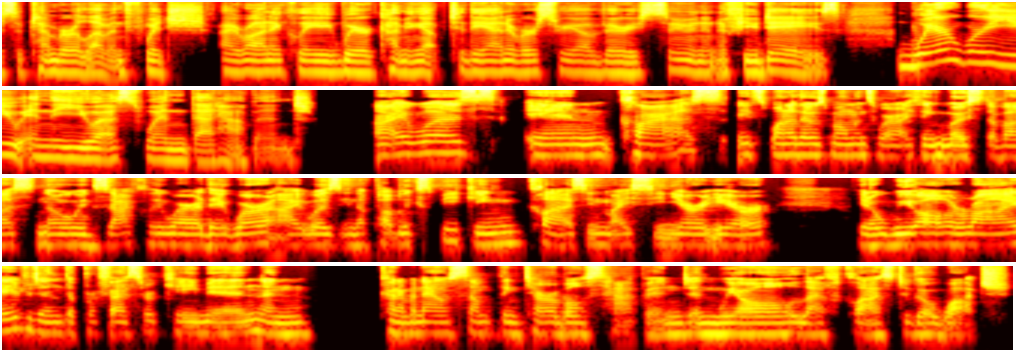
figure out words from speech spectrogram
September 11th, which ironically we're coming up to the anniversary of very soon in a few days. Where were you in the US when that happened? I was in class. It's one of those moments where I think most of us know exactly where they were. I was in a public speaking class in my senior year. You know, we all arrived and the professor came in and kind of announced something terrible has happened and we all left class to go watch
